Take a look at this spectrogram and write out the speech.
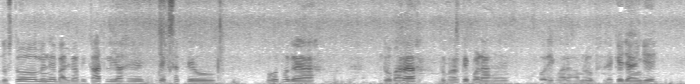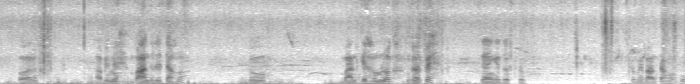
दोस्तों, मैंने बाजरा अभी काट लिया है, देख सकते हो। बहुत हो गया। दो बारह तो घर पे पड़ा है और एक बार हम लोग लेके जाएँगे। और अभी मैं बाँध लेता हूँ। तो बाँध के हम लोग घर पे जाएँगे दोस्तों। तो मैं बांधता हूँ अभी।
